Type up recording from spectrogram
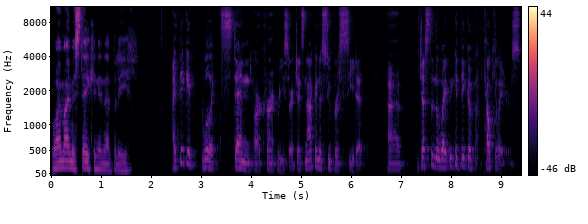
Why am I mistaken in that belief? I think it will extend our current research. It's not going to supersede it. Uh, just in the way we can think of calculators.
